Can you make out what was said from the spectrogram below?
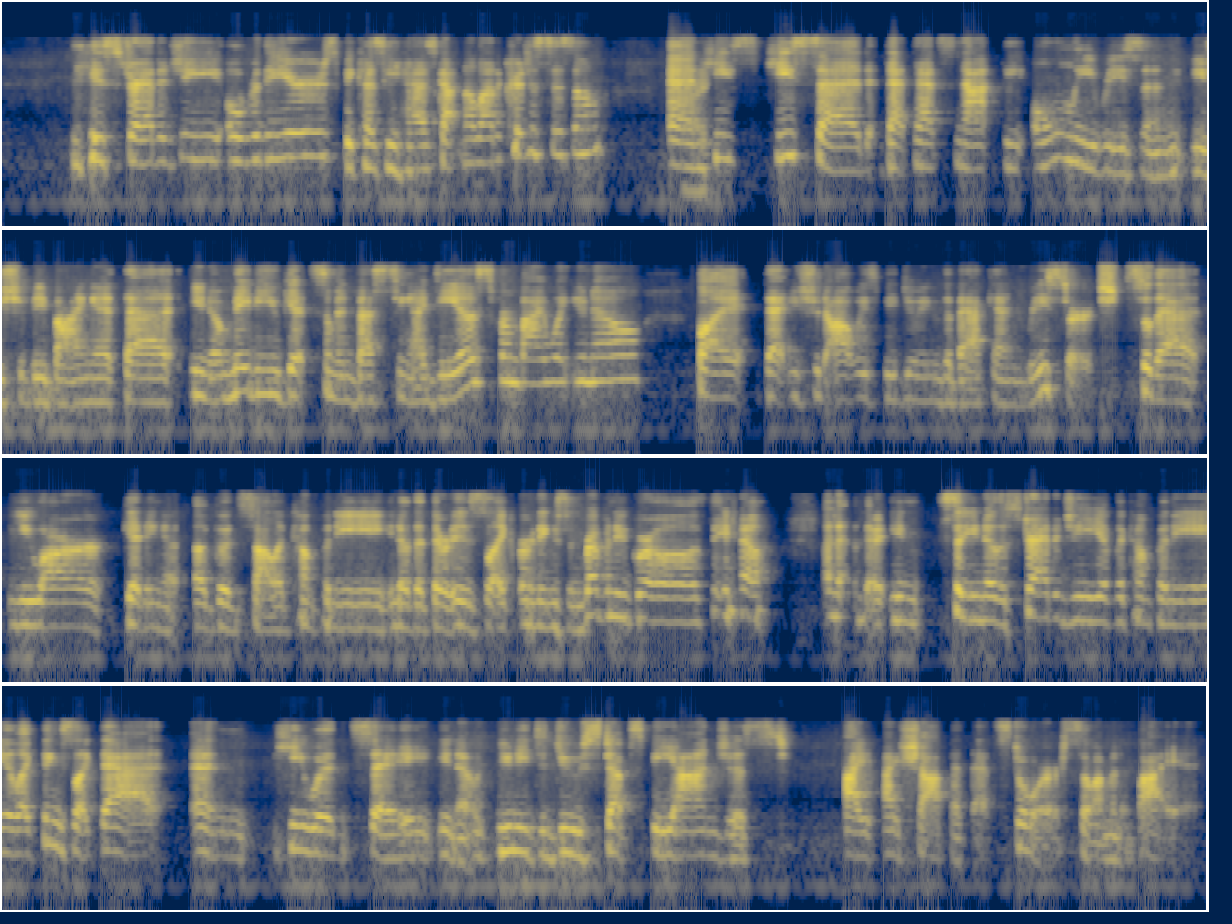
his strategy over the years because he has gotten a lot of criticism and right. he's he said that that's not the only reason you should be buying it that you know maybe you get some investing ideas from buy what you know but that you should always be doing the back end research so that you are getting a, a good solid company you know that there is like earnings and revenue growth you know and so you know the strategy of the company like things like that and he would say you know you need to do steps beyond just I, I shop at that store, so I'm going to buy it.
